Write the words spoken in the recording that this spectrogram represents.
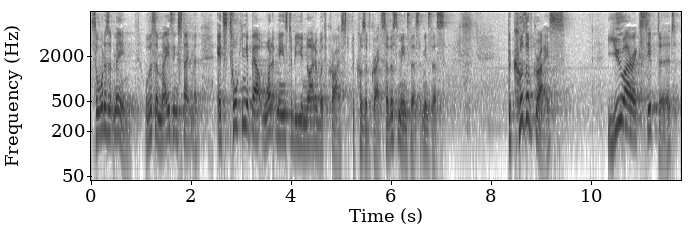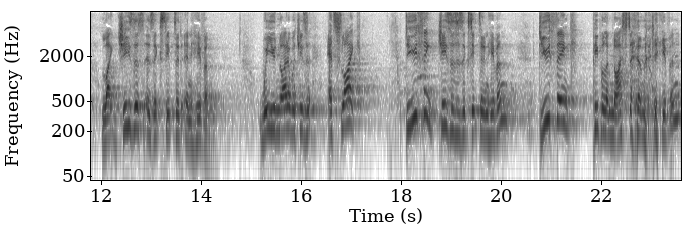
So, what does it mean? Well, this amazing statement, it's talking about what it means to be united with Christ because of grace. So, this means this it means this. Because of grace, you are accepted like Jesus is accepted in heaven. We're united with Jesus. It's like, do you think Jesus is accepted in heaven? Do you think people are nice to him in heaven?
